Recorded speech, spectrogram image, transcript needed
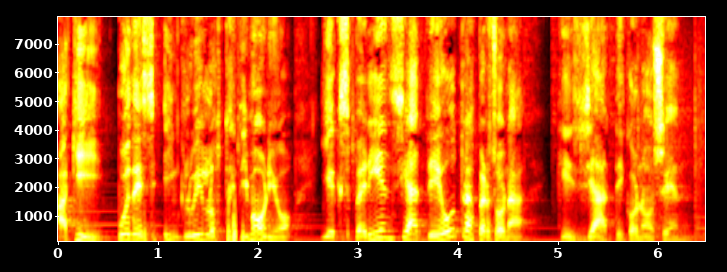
Aquí puedes incluir los testimonios y experiencia de otras personas que ya te conocen.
